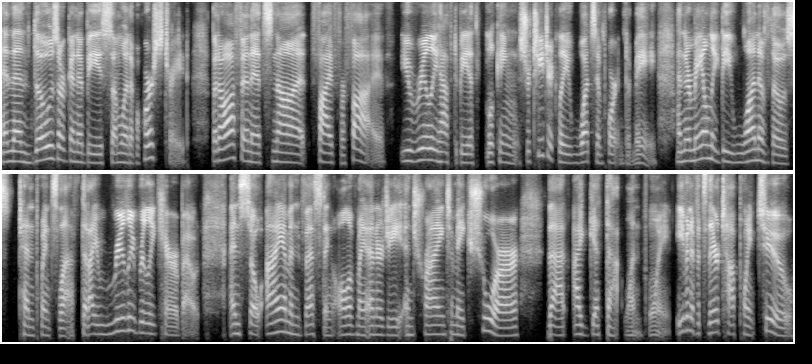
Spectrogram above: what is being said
And then those are going to be somewhat of a horse trade, but often it's not five for five. You really have to be looking strategically what's important to me. And there may only be one of those 10 points left that I really, really care about. And so I am investing all of my energy and trying to make sure that I get that one point. Even if it's their top point too,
